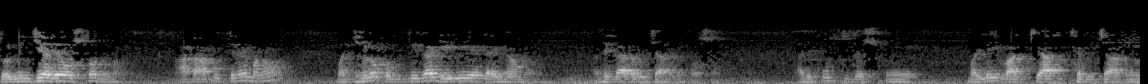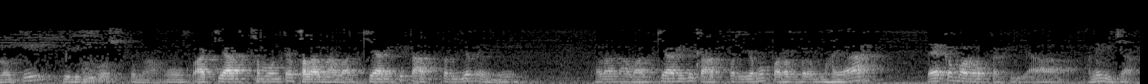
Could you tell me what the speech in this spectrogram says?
తొలి నుంచే అదే వస్తుంది మనం ఆ టాపిక్నే మనం మధ్యలో కొద్దిగా డీవియేట్ అయినాము అధికార విచారణ కోసం. అది పూర్తి చేసుకుని మళ్ళీ వాక్యార్థ విచారణలోకి తిరిగి వస్తున్నాము. వాక్యార్థము అంటే ఫలానా వాక్యానికి తాత్పర్యమేమి? ఫలానా వాక్యానికి తాత్పర్యము పరబ్రహ్మయా? లేక మరొకటియా అని విచారం.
